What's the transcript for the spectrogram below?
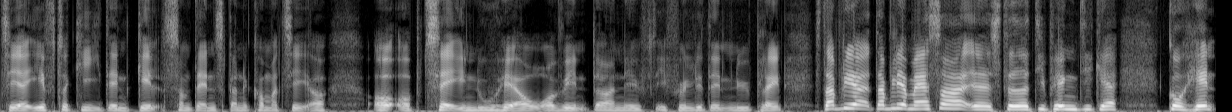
til at eftergive den gæld, som danskerne kommer til at, at optage nu her over vinteren, øh, ifølge den nye plan. Så der bliver, der bliver masser af steder, de penge, de kan gå hen.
